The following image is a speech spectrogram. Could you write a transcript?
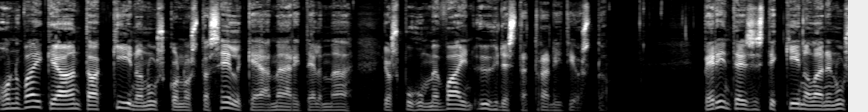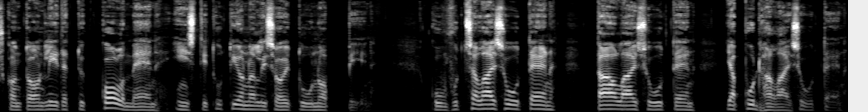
on vaikea antaa Kiinan uskonnosta selkeää määritelmää, jos puhumme vain yhdestä traditiosta. Perinteisesti kiinalainen uskonto on liitetty kolmeen institutionalisoituun oppiin: kumfutsalaisuuteen, taolaisuuteen ja buddhalaisuuteen.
